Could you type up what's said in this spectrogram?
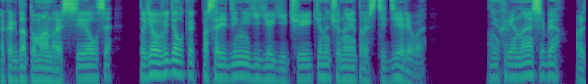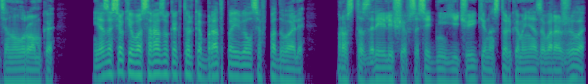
А когда туман рассеялся, то я увидел, как посередине ее ячейки начинает расти дерево. «Ни хрена себе», — протянул Ромка. Я засек его сразу, как только брат появился в подвале. Просто зрелище в соседней ячейке настолько меня заворожило,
